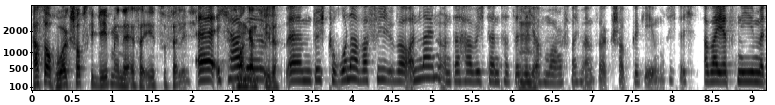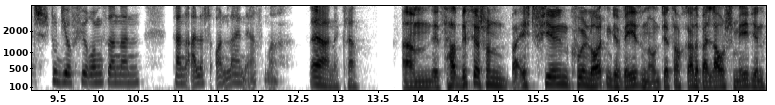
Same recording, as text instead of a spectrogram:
Hast du auch Workshops gegeben in der SAE zufällig? Äh, ich Das habe waren ganz viele. Ähm, durch Corona war viel über online und da habe ich dann tatsächlich Mhm. auch morgens manchmal einen Workshop gegeben, richtig. Aber jetzt nie mit Studioführung, sondern dann alles online erstmal. Ja, na klar. Ähm, jetzt bist du ja schon bei echt vielen coolen Leuten gewesen und jetzt auch gerade bei Lausch Medien.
